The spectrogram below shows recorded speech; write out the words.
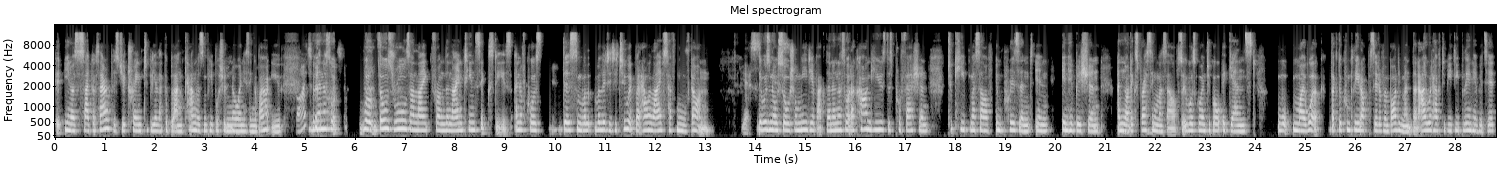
you know as a psychotherapist you're trained to be like a blank canvas and people shouldn't know mm. anything about you. Right. But then i thought well those rules are like from the 1960s and of course there's some validity to it but our lives have moved on. Yes. There was no social media back then and i thought i can't use this profession to keep myself imprisoned in inhibition and not expressing myself so it was going to go against my work like the complete opposite of embodiment that i would have to be deeply inhibited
